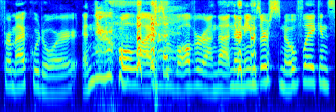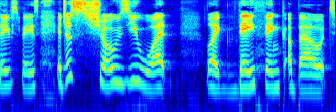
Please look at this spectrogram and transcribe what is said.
from ecuador and their whole lives revolve around that and their names are snowflake and safe space. It just shows you what like they think about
